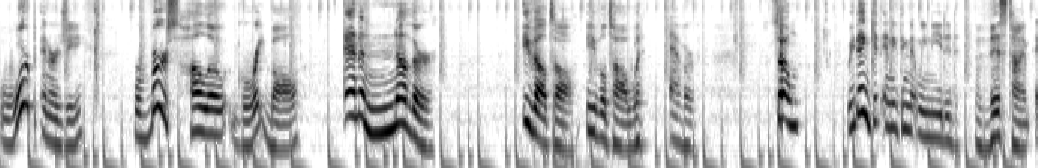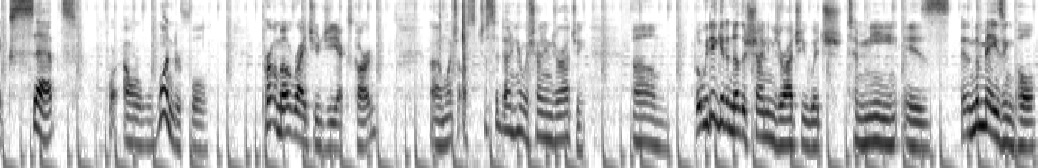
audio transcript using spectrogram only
Warp Energy. Reverse Hollow Great Ball. And another Yveltal. Eviltal. Whatever. So, we didn't get anything that we needed this time, except for our wonderful promo Raichu GX card, um, which I'll just sit down here with Shining Jirachi. Um, but we did get another Shining Jirachi, which to me is an amazing pull.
